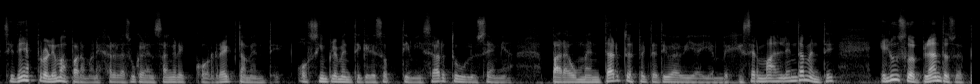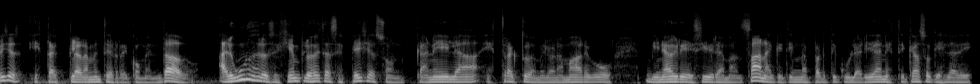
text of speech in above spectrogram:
Si tienes problemas para manejar el azúcar en sangre correctamente o simplemente quieres optimizar tu glucemia para aumentar tu expectativa de vida y envejecer más lentamente, el uso de plantas o especias está claramente recomendado. Algunos de los ejemplos de estas especias son canela, extracto de melón amargo, vinagre de sidra de manzana, que tiene una particularidad en este caso que es la de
